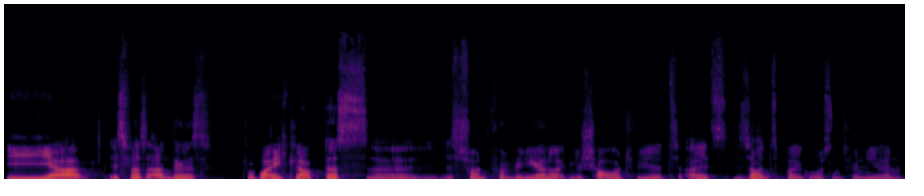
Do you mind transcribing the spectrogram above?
Ja, ist was anderes. Wobei ich glaube, dass äh, es schon von weniger Leuten geschaut wird als sonst bei großen Turnieren.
